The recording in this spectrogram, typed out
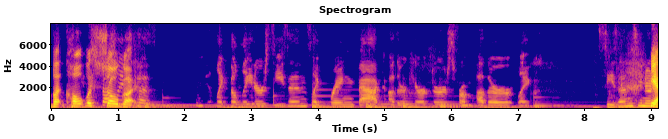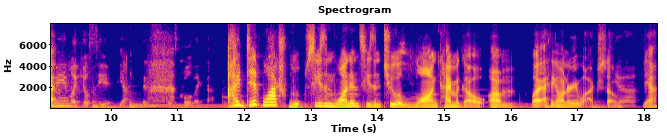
But Cult was so good. because like the later seasons like bring back other characters from other like seasons you know what i mean like you'll see yeah it's it's cool like that I did watch w- season one and season two a long time ago. Um, but I think I want to rewatch. So yeah yeah.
